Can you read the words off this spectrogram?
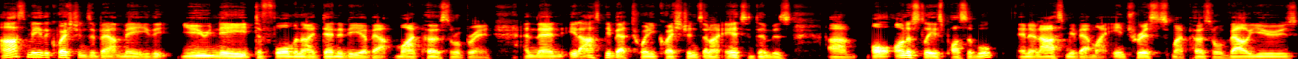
ask me the questions about me that you need to form an identity about my personal brand. And then it asked me about 20 questions and I answered them as um, honestly as possible. And it asked me about my interests, my personal values,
